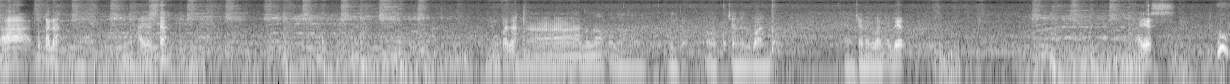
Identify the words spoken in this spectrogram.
Ah, ito pala. Ayos na. Yung pala, na ano na ako na oh, channel 1. Yan, channel 1 ulit. Ayos. Whew!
